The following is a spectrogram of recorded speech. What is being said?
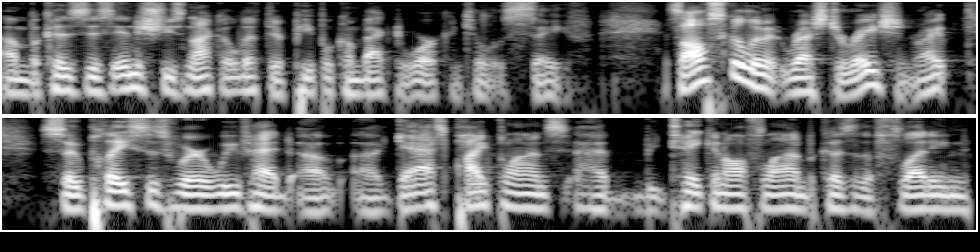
um, because this industry is not going to let their people come back to work until it's safe. It's also going to limit restoration, right? So places where we've had uh, uh, gas pipelines have be taken offline because of the flooding,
